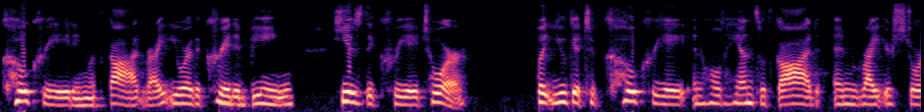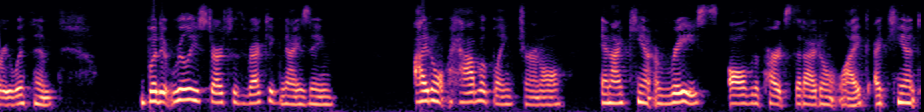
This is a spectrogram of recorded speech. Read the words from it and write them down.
co-creating with God, right? You are the created mm-hmm. being. He is the creator. But you get to co-create and hold hands with God and write your story with him. But it really starts with recognizing I don't have a blank journal and I can't erase all of the parts that I don't like. I can't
